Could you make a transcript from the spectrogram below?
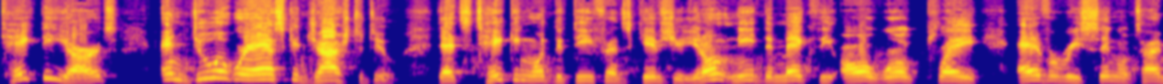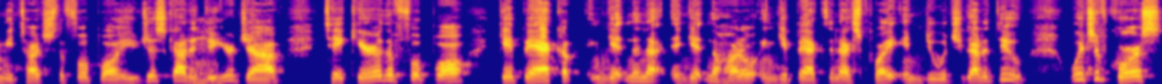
take the yards, and do what we're asking Josh to do. That's taking what the defense gives you. You don't need to make the all world play every single time you touch the football. You just got to mm-hmm. do your job, take care of the football, get back up and get in the and get in the huddle and get back to the next play and do what you got to do. Which, of course,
